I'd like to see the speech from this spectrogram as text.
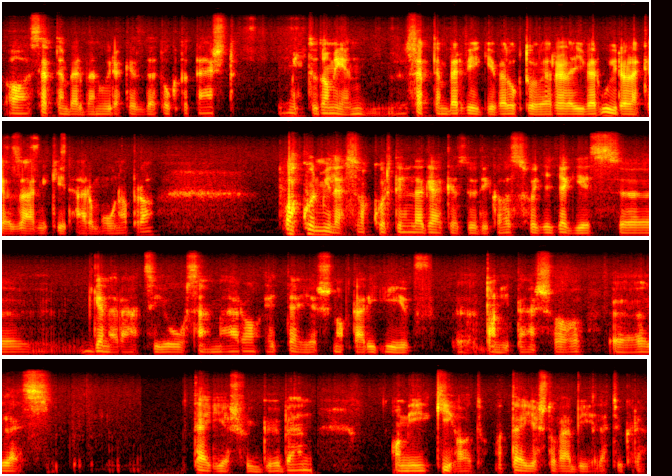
a szeptemberben újra kezdett oktatást, mit tudom én, szeptember végével, október elejével újra le kell zárni két-három hónapra, akkor mi lesz? Akkor tényleg elkezdődik az, hogy egy egész generáció számára egy teljes naptári év tanítása lesz teljes függőben, ami kihat a teljes további életükre.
